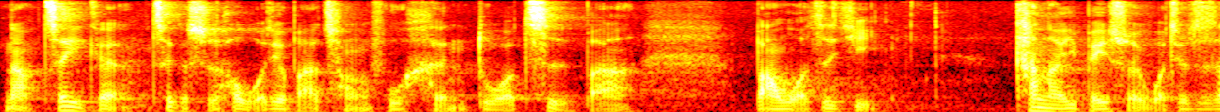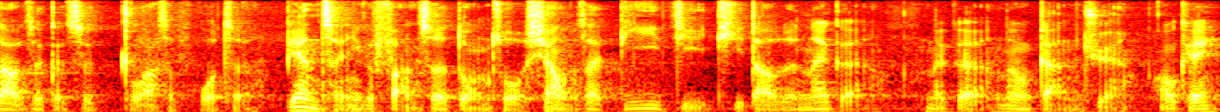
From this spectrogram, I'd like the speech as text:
那这个这个时候我就把它重复很多次，把它。把我自己看到一杯水，我就知道这个是 glass of water，变成一个反射动作，像我在第一集提到的那个、那个、那种感觉。OK，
